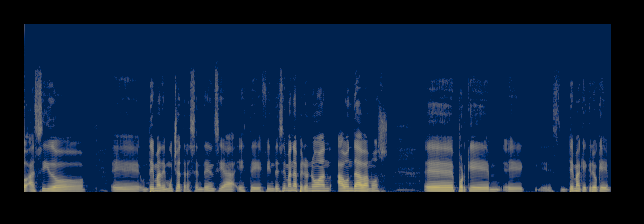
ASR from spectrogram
Ha sido eh, un tema de mucha trascendencia este fin de semana, pero no ahondábamos eh, porque eh, es un tema que creo que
